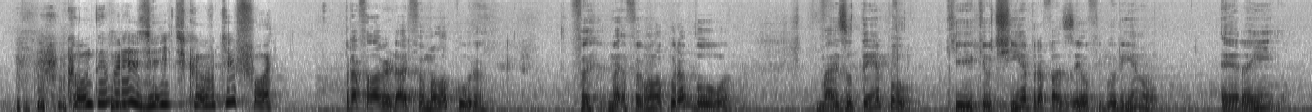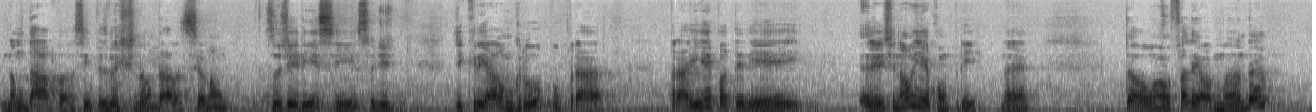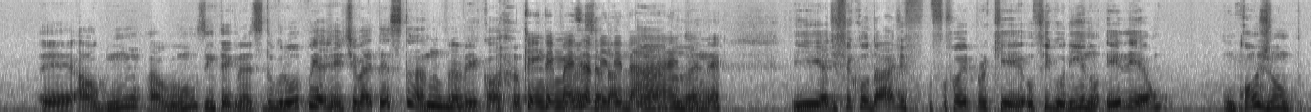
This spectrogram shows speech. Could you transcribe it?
Conta pra gente como que foi. Para falar a verdade, foi uma loucura. Foi, foi uma loucura boa. Mas o tempo que, que eu tinha para fazer o figurino era em, não dava, simplesmente não dava. Se eu não sugerisse isso de, de criar um grupo para ir para o ateliê, a gente não ia cumprir, né? Então eu falei, ó, manda é, algum, alguns integrantes do grupo e a gente vai testando uhum. para ver qual quem tem mais habilidade, né? né? E a dificuldade foi porque o figurino ele é um, um conjunto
